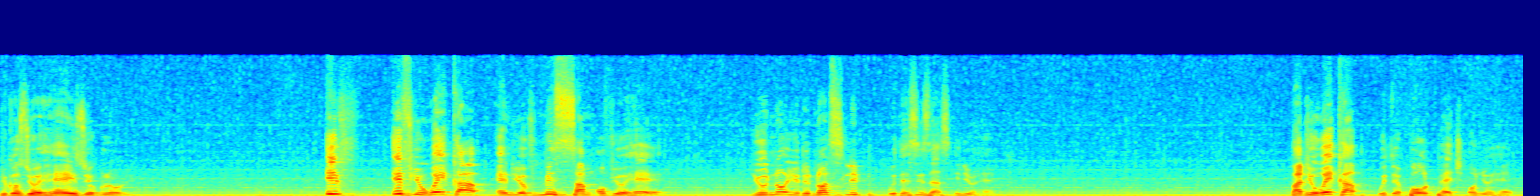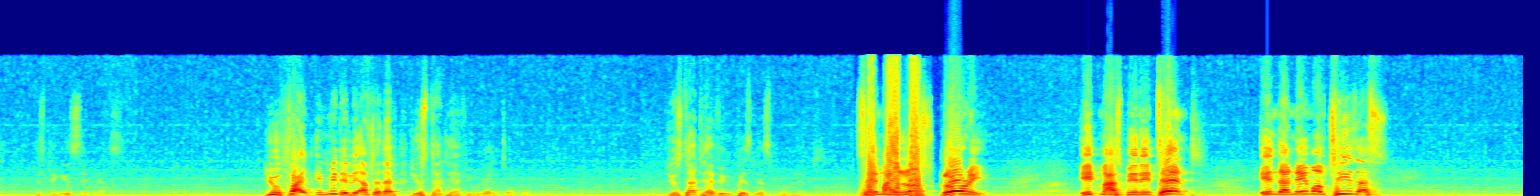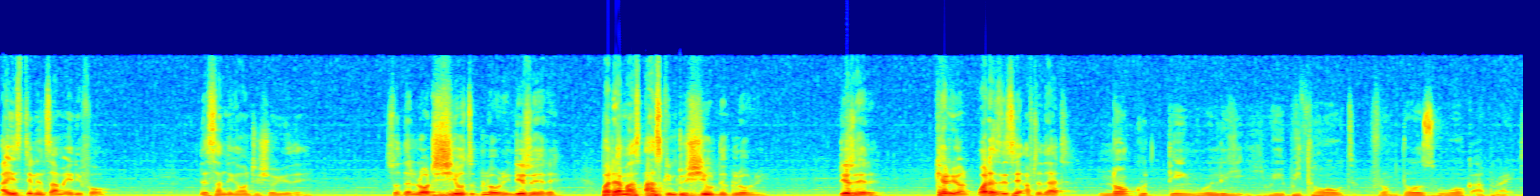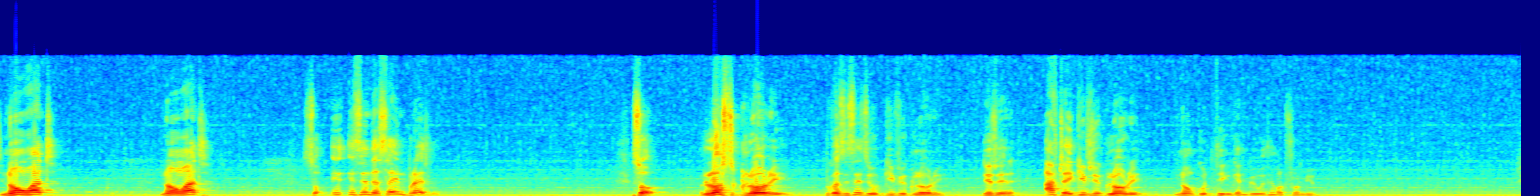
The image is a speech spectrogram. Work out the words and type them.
because your hair is your glory. If if you wake up and you have missed some of your hair you know you did not sleep with the scissors in your hand. But you wake up with a bald patch on your head. This thing is serious. You find immediately after that you start having marital problems you start having business problems say my lost glory It must be returned in the name of Jesus. Are you still in Psalm 84? There's something I want to show you there. So the Lord shields glory. This way, but I must ask Him to shield the glory. This way. Carry on. What does it say after that? No good thing will he withhold from those who walk upright. No what? No what? So it's in the same breath. So lost glory, because he says he will give you glory. This way, after he gives you glory, no good thing can be withheld from you.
